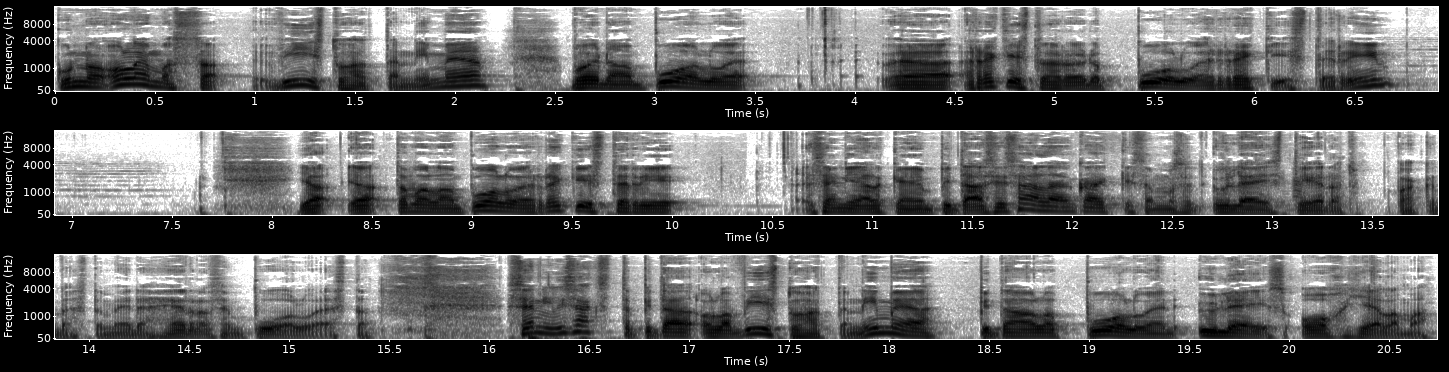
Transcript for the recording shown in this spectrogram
Kun on olemassa 5000 nimeä, voidaan puolue ää, rekisteröidä puolueen rekisteriin. Ja, ja tavallaan puolueen rekisteri sen jälkeen pitää sisällään kaikki semmoiset yleistiedot, vaikka tästä meidän Herrasen puolueesta. Sen lisäksi, että pitää olla 5000 nimeä, pitää olla puolueen yleisohjelma.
